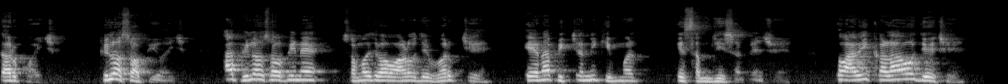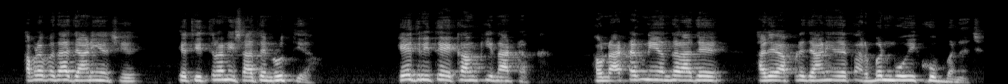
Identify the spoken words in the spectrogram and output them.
તર્ક હોય છે. ફિલોસોફી હોય છે. આ ફિલોસોફીને સમજવાવાળો જે વર્ગ છે, એ એના પિક્ચરની કિંમત એ સમજી શકે છે. તો આવી કળાઓ જે છે, આપણે બધા જાણીએ છીએ કે ચિત્રની સાથે નૃત્ય એ જ રીતે એકાંકી નાટક. હવે નાટકની અંદર આજે આજે આપણે જાણીએ છીએ કે અર્બન મૂવી ખૂબ બને છે.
